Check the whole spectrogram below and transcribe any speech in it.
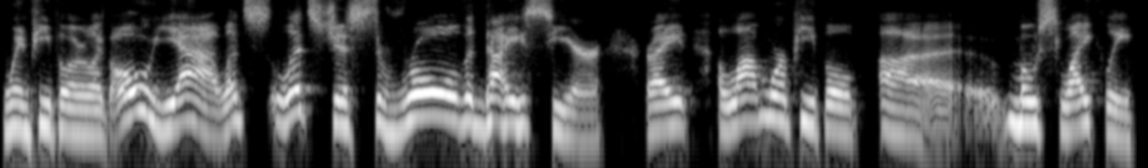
when people are like, "Oh yeah, let's let's just roll the dice here." Right? A lot more people, uh, most likely,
